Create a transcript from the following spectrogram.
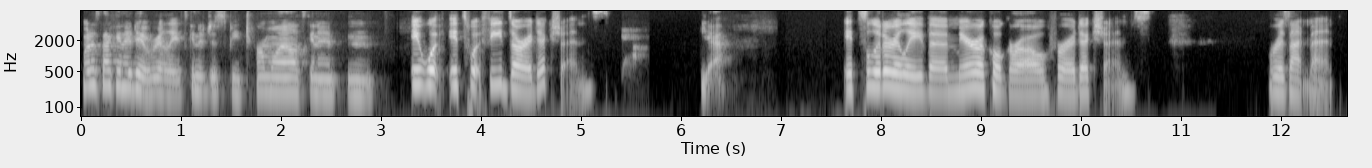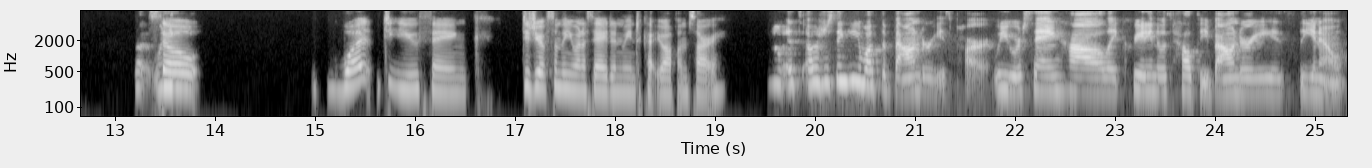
what is that going to do? Really, it's going to just be turmoil. It's going to, mm it what it's what feeds our addictions. Yeah. yeah. It's literally the Miracle-Gro for addictions. Resentment. So you... what do you think? Did you have something you want to say? I didn't mean to cut you off. I'm sorry. No, it's I was just thinking about the boundaries part. We were saying how like creating those healthy boundaries, you know,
